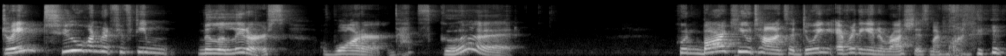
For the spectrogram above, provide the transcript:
Drink 250 milliliters of water. That's good. Kun Bar Tan said, "Doing everything in a rush is my morning."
